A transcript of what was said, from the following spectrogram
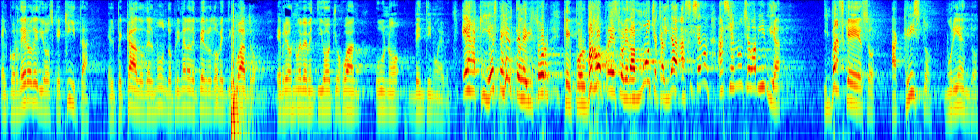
el Cordero de Dios que quita el pecado del mundo. Primera de Pedro 2.24, Hebreos 9.28, Juan 1.29. He aquí, este es el televisor que por bajo precio le da mucha calidad. Así se anuncia la Biblia. Y más que eso, a Cristo muriendo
